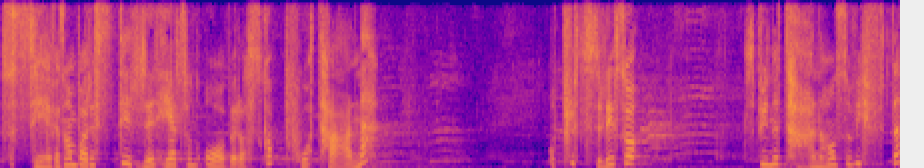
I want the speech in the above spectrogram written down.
Så ser vi at han bare stirrer helt sånn overraska på tærne. Og plutselig så så begynner tærne hans å vifte.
